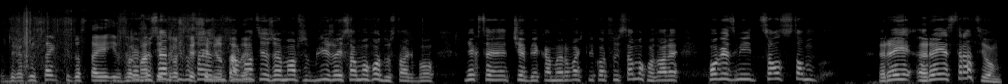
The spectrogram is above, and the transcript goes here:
z Reżyserki troszkę się dostajesz miotamy. informację, że masz bliżej samochodu stać, bo nie chcę ciebie kamerować, tylko twój samochód, ale powiedz mi, co z tą re rejestracją?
